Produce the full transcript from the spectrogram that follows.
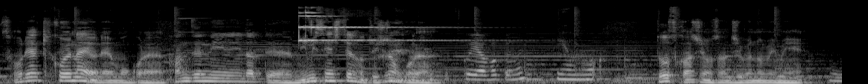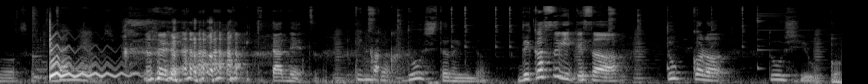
そりゃ聞こえないよねもうこれ。完全にだって耳栓してるのと一緒だもんこれ。これやばくない？やば。どうすかしおんさん自分の耳。うわさっだね。き汚ねえつ。でか。どうしたらいいんだ？でかすぎてさどっからどうしようか。う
